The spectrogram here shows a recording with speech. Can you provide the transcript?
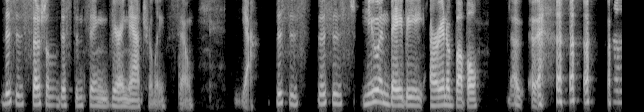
this is social distancing very naturally. So, yeah, this is this is you and baby are in a bubble. Um,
